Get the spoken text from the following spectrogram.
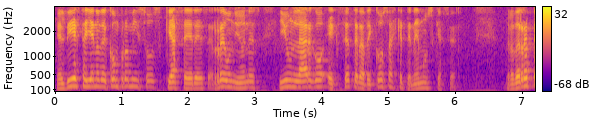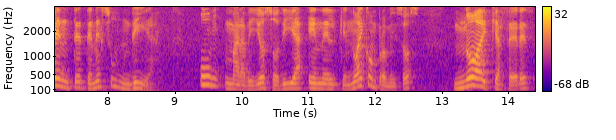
El día está lleno de compromisos, quehaceres, reuniones y un largo etcétera de cosas que tenemos que hacer. Pero de repente tenés un día, un maravilloso día en el que no hay compromisos, no hay quehaceres,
